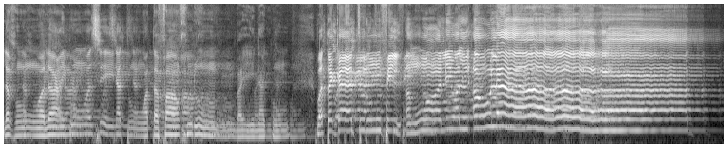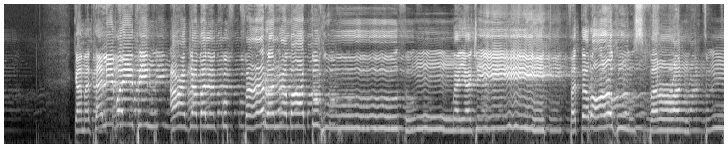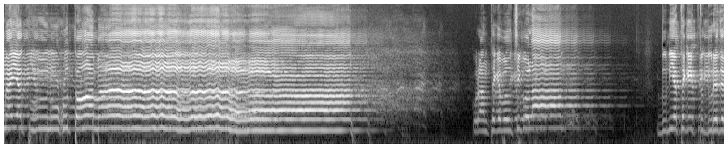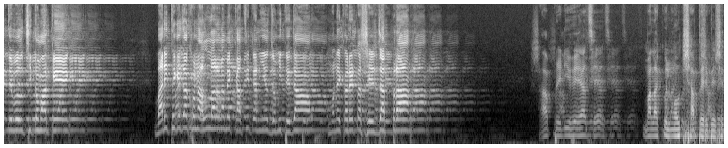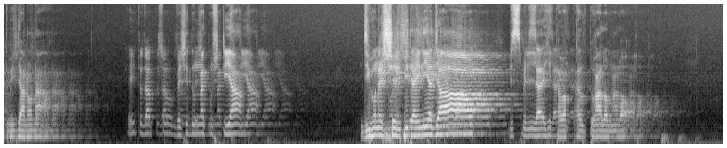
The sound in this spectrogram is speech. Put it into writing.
له ولعب وزينة وتفاخر بينكم وتكاثر في الأموال والأولاد. كمثل غيث أعجب الكفار نباته ثم يجيد. فتراه مصفرا ثم يكون حطاما কোরআন থেকে বলছি গোলাম দুনিয়া থেকে একটু দূরে যেতে বলছি তোমাকে বাড়ি থেকে যখন আল্লাহর নামে কাঁচিটা নিয়ে জমিতে যাও মনে করে এটা শেষ যাত্রা সাপ রেডি হয়ে আছে। মালাকুল মৌত সাপের বেশে তুমি জানো না। এই তো যাচ্ছ বেশি দূর না কুষ্টিয়া। জীবনের শেষ বিদায় নিয়ে যাও। বিসমিল্লাহি তাওয়াক্কালতু আলাল্লাহ।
